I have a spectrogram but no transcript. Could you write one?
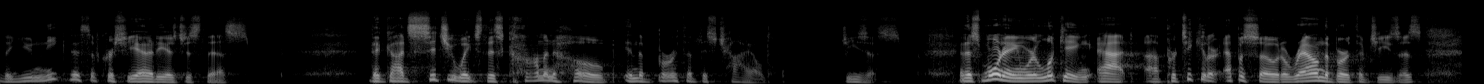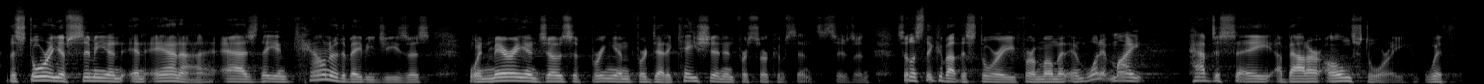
The uniqueness of Christianity is just this that God situates this common hope in the birth of this child, Jesus. And this morning, we're looking at a particular episode around the birth of Jesus, the story of Simeon and Anna as they encounter the baby Jesus when Mary and Joseph bring him for dedication and for circumcision. So let's think about this story for a moment and what it might have to say about our own story with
